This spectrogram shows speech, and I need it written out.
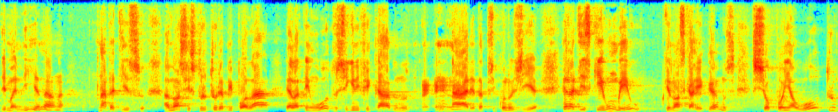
de mania. Não, não, nada disso. A nossa estrutura bipolar, ela tem um outro significado no, na área da psicologia. Ela diz que um eu que nós carregamos se opõe ao outro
